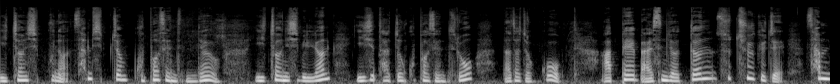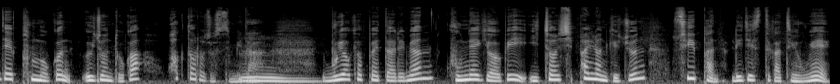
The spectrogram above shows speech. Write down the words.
2019년 30.9%인데요. 2021년 24.9%로 낮아졌고 앞에 말씀드렸던 수출 규제 3대 품목은 의존도가 확 떨어졌습니다. 음. 무역협회에 따르면 국내 기업이 2018년 기준 수입한 리지스트 같은 경우에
